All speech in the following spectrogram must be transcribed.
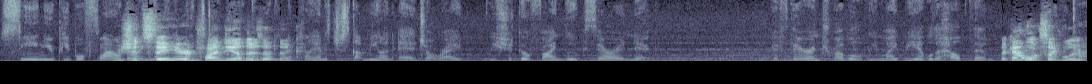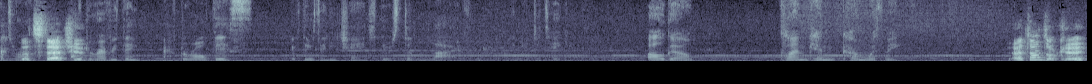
Seeing you people floundering. We should stay here and and find the others, I think. The plan has just got me on edge. All right. We should go find Luke, Sarah, and Nick. If they're in trouble, we might be able to help them. That kind of looks like Luke. Right. That statue. After everything, after all this, if there's any chance they're still alive, we need to take it. I'll go. Clem can come with me. That sounds okay.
